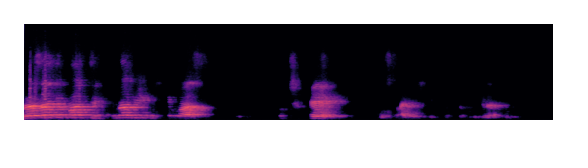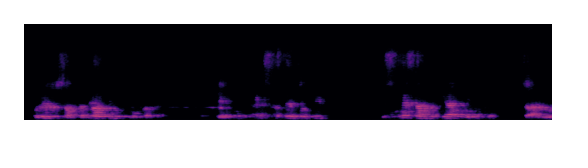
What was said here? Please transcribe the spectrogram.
व्यवसाय के पास जितना भी उसके पास कुछ है, वो सारी उसकी संपत्ति की रहती है। तो जो संपत्ति होती है, वो करता है। एक फिक्स असेट होती है, इसमें संपत्तियाँ चालू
